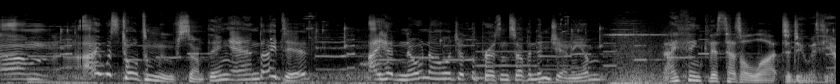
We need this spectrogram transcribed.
Um, I was told to move something, and I did. I had no knowledge of the presence of an ingenium. I think this has a lot to do with you.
